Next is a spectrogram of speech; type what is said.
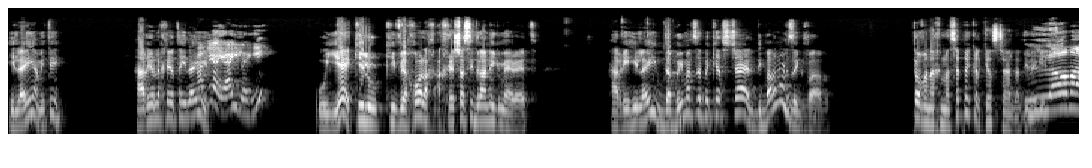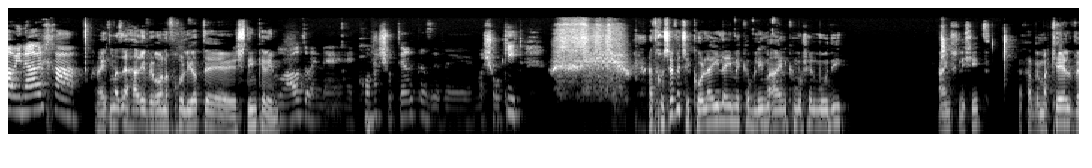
הילאי אמיתי. הארי הולך להיות הילאי. הארי היה עילאי? הוא יהיה כאילו כביכול אח- אחרי שהסדרה נגמרת. הארי הילאי מדברים על זה בקרס צ'יילד דיברנו על זה כבר. טוב אנחנו נעשה פרק על קרסט צ'יילד אל תדאגי. לא מאמינה לך. ראית מה זה הארי ורון הפכו להיות אה, שטינקרים. רואה אותו עם אה, כובע שוטר כזה ומשרוקית. את חושבת שכל האילאים מקבלים עין כמו של מודי? עין שלישית? ככה ומקל ו...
